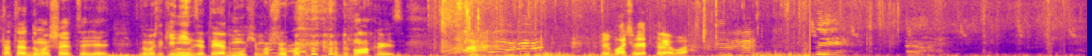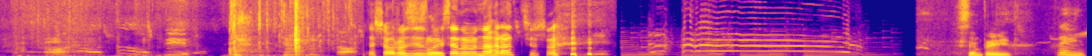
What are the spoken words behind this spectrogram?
Та ти думаєш, що це? Я, думаєш, такий ніндзя, то я від мухи машу, відмахуюсь. Ти бачив, як треба? Ти. Що, розізлився на виноград чи що? Всім привіт. Привіт.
